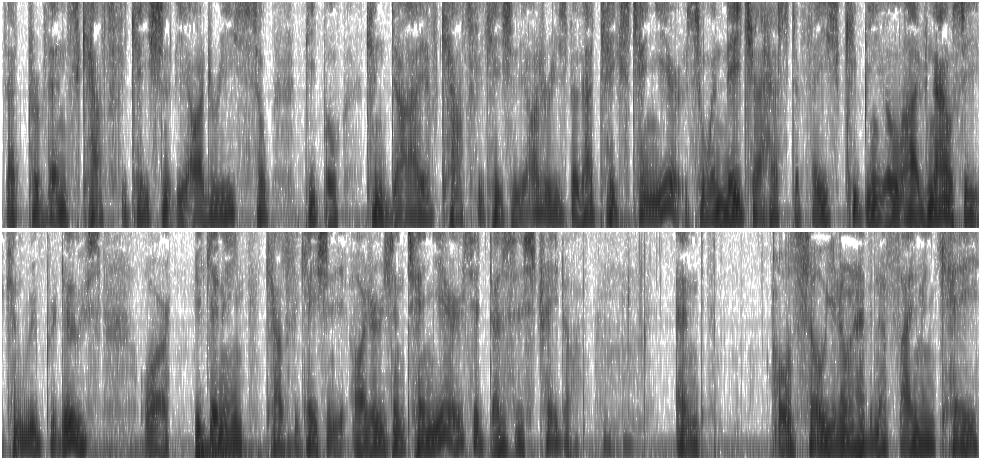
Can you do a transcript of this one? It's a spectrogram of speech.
that prevents calcification of the arteries. So people can die of calcification of the arteries, but that takes 10 years. So when nature has to face keeping you alive now so you can reproduce, or you're getting calcification of the arteries in 10 years, it does this trade off. Mm-hmm. And also, you don't have enough vitamin K.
